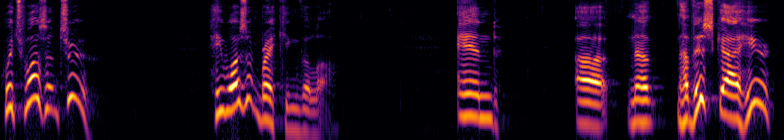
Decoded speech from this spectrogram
which wasn't true. He wasn't breaking the law. And uh, now, now, this guy here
